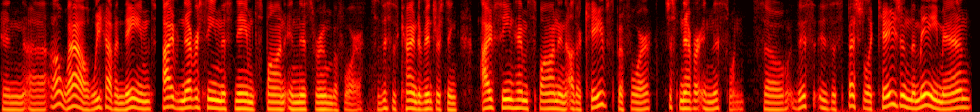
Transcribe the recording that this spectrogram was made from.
and, uh, oh wow, we have a named. I've never seen this named spawn in this room before. So this is kind of interesting. I've seen him spawn in other caves before, just never in this one. So this is a special occasion to me, man.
